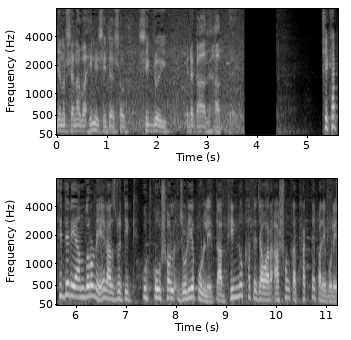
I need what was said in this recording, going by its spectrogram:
যেন সেনাবাহিনী সেটা সব শীঘ্রই এটা কাজ হাত দেয়। শিক্ষার্থীদের এই আন্দোলনে রাজনৈতিক কূটকৌশল জড়িয়ে পড়লে তা ভিন্ন খাতে যাওয়ার আশঙ্কা থাকতে পারে বলে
